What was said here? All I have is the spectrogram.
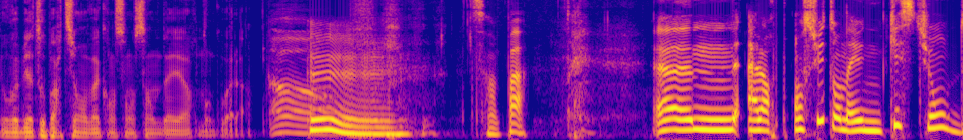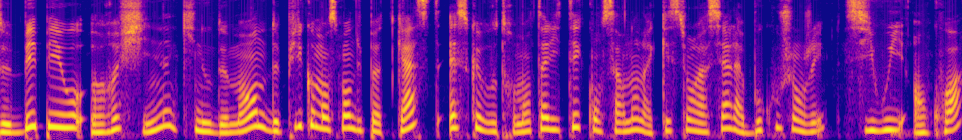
et on va bientôt partir en vacances ensemble d'ailleurs. Donc voilà. Oh. hmm, sympa. Euh, alors ensuite, on a une question de BPO Rushine qui nous demande depuis le commencement du podcast, est-ce que votre mentalité concernant la question raciale a beaucoup changé? Si oui, en quoi?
